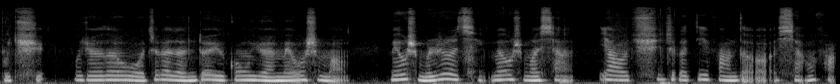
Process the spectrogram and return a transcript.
不去。我觉得我这个人对于公园没有什么，没有什么热情，没有什么想要去这个地方的想法。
